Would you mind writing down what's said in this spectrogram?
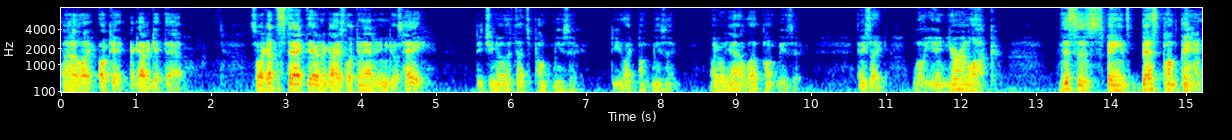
and I was like, okay, I got to get that. So I got the stack there, and the guy's looking at it, and he goes, hey, did you know that that's punk music? Do you like punk music? I go, yeah, I love punk music. And he's like, well, you're in luck. This is Spain's best punk band.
